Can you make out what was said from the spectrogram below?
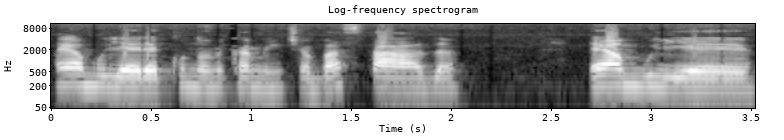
é a mulher economicamente abastada, é a mulher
